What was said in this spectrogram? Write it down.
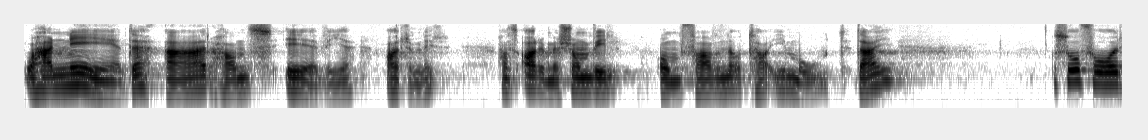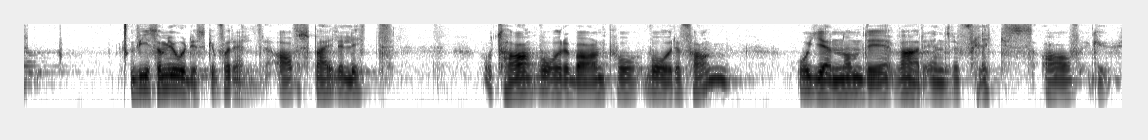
og her nede er hans evige armer. Hans armer som vil omfavne og ta imot deg og Så får vi som jordiske foreldre avspeile litt og ta våre barn på våre fang, og gjennom det være en refleks av Gud.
